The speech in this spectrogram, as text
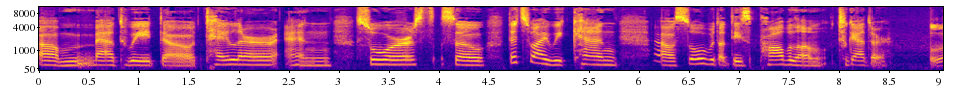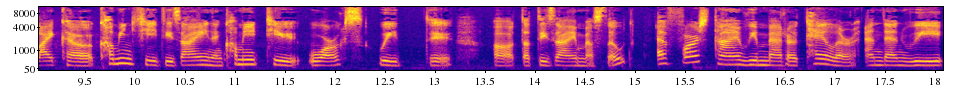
um, met with the tailor and source. So that's why we can uh, solve this problem together. Like uh, community design and community works with the, uh, the design method at first time we met a tailor and then we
